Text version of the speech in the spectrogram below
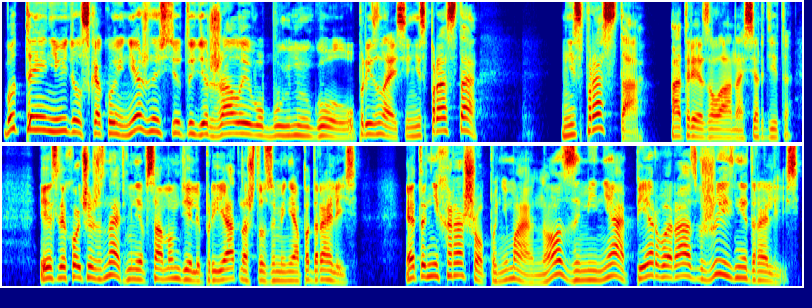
будто я не видел, с какой нежностью ты держала его буйную голову, признайся, неспроста». «Неспроста», — отрезала она сердито. «Если хочешь знать, мне в самом деле приятно, что за меня подрались. Это нехорошо, понимаю, но за меня первый раз в жизни дрались.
